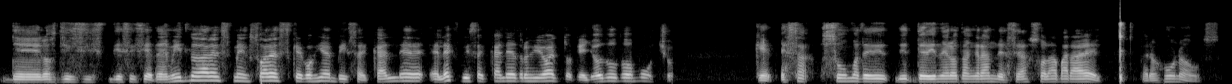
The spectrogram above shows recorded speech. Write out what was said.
de los 17 mil dólares mensuales que cogía el vicealcalde, el ex vicealcalde de Trujillo Alto, que yo dudo mucho que esa suma de, dinero tan grande sea sola para él, pero who knows.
